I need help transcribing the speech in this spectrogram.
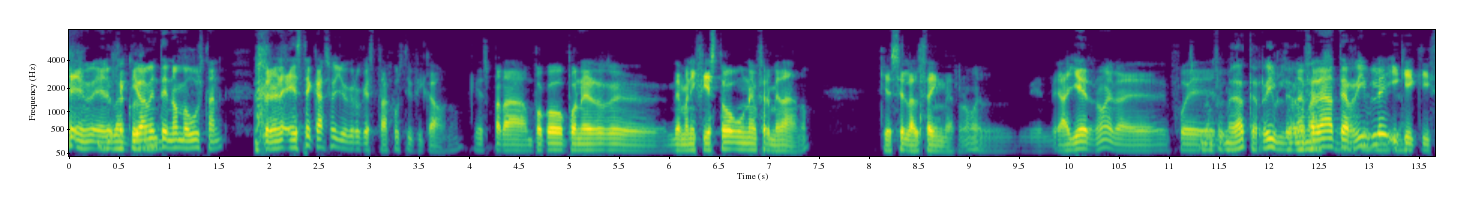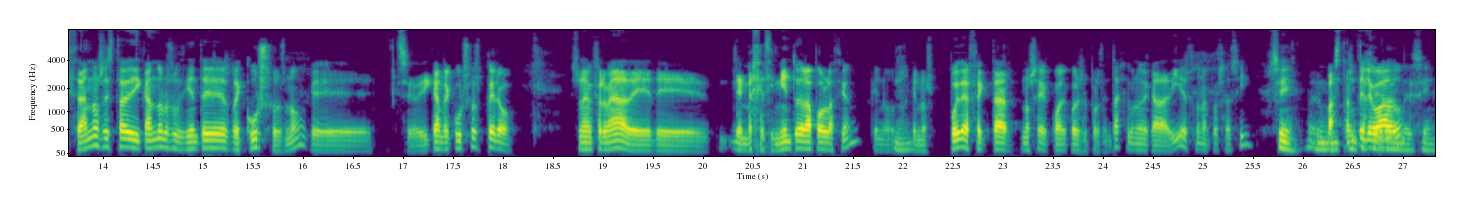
efectivamente no me gustan, pero en este caso yo creo que está justificado, ¿no? Que es para un poco poner eh, de manifiesto una enfermedad, ¿no? Que es el Alzheimer, ¿no? El, ayer, ¿no? fue una enfermedad terrible. Una enfermedad terrible y que quizá no se está dedicando los suficientes recursos, ¿no? Que se dedican recursos, pero es una enfermedad de, de, envejecimiento de la población que nos, que nos puede afectar, no sé cuál, cuál es el porcentaje, uno de cada diez, una cosa así. Sí, bastante elevado. sí.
